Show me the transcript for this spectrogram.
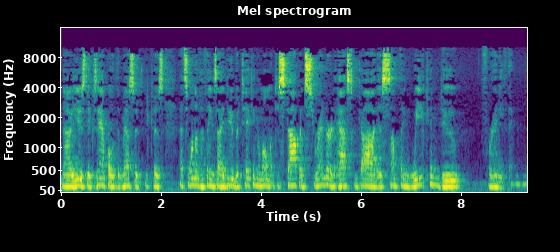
Now, I used the example of the message because that's one of the things I do, but taking a moment to stop and surrender and ask God is something we can do for anything. Mm-hmm.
